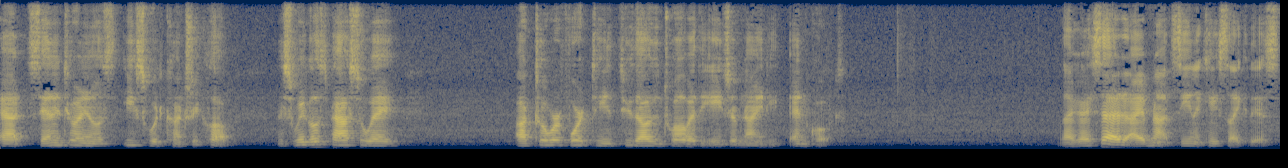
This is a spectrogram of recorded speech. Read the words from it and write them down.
at San Antonio's Eastwood Country Club. Miss Wiggles passed away October 14, 2012, at the age of 90. End quote. Like I said, I have not seen a case like this.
